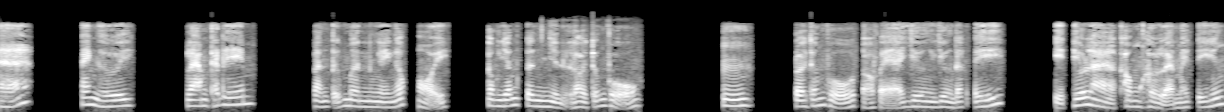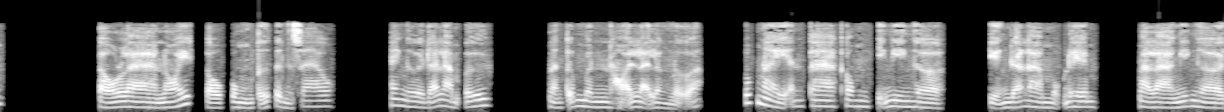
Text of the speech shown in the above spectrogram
Hả? Hai người? Làm cả đêm? Lạnh tử mình ngày ngốc hỏi, không dám tin nhìn lôi tuấn vũ. Ừ, lôi tuấn vũ tỏ vẻ dương dương đắc ý chỉ thiếu là không hừ lại mấy tiếng. Cậu là nói cậu cùng tử tình sao? Hai người đã làm ư? Lành tử minh hỏi lại lần nữa. Lúc này anh ta không chỉ nghi ngờ chuyện đã làm một đêm, mà là nghi ngờ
